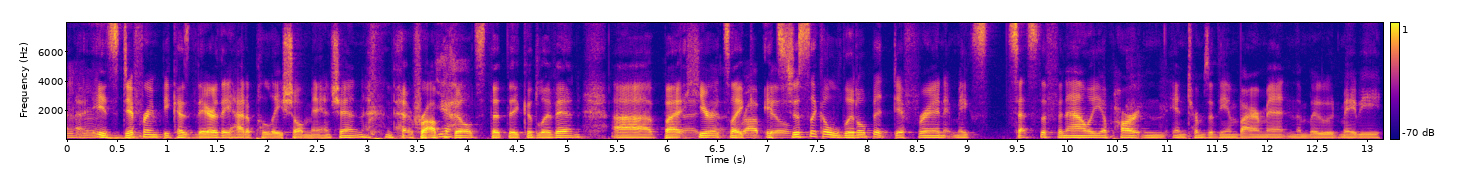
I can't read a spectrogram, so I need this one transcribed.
Uh, it's different because there they had a palatial mansion that Rob Yeah. built that they could live in. Uh, but here yeah, it's like Rob it's built. just like a little bit different. It makes sets the finale apart in, in terms of the environment and the mood. Maybe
